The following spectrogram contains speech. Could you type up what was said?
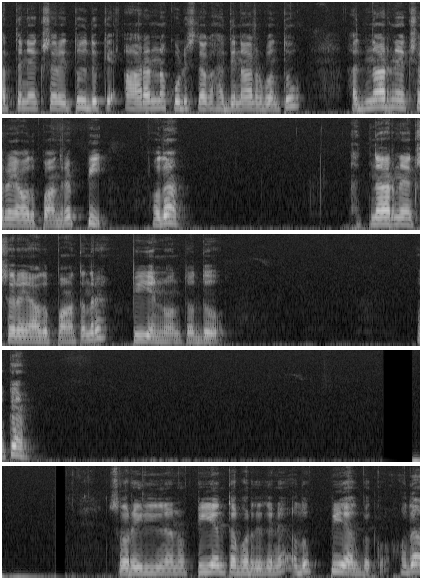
ಹತ್ತನೇ ಅಕ್ಷರ ಇತ್ತು. ಇದಕ್ಕೆ ಆರನ್ನು ಕೂಡಿಸಿದಾಗ ಹದಿನಾರು ಬಂತು. ಹದಿನಾರನೇ ಅಕ್ಷರ ಯಾವುದಪ್ಪ ಅಂದರೆ ಪಿ. ಹೌದಾ? ಹದಿನಾರನೇ ಅಕ್ಷರ ಯಾವುದಪ್ಪ ಅಂತಂದರೆ ಪಿ ಎನ್ನುವಂಥದ್ದು. ಓಕೆ? ಸಾರಿ ಇಲ್ಲಿ ನಾನು ಟಿ ಅಂತ ಬರೆದಿದ್ದೇನೆ. ಅದು ಪಿ ಆಗಬೇಕು. ಹೌದಾ?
